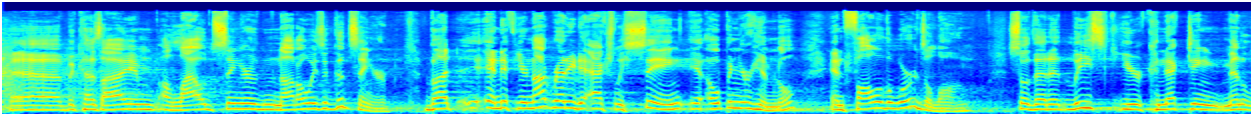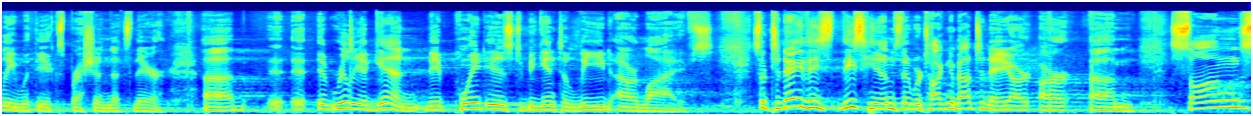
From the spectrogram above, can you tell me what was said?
Uh, because I am a loud singer, not always a good singer. But, and if you're not ready to actually sing, open your hymnal and follow the words along so that at least you're connecting mentally with the expression that's there. Uh, it, it, really, again, the point is to begin to lead our lives. So today, these, these hymns that we're talking about today are, are um, songs,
